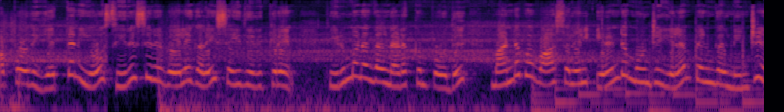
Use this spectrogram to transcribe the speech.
அப்போது எத்தனையோ சிறு சிறு வேலைகளை செய்திருக்கிறேன். திருமணங்கள் நடக்கும் போது மண்டப வாசலில் இரண்டு மூன்று இளம் பெண்கள் நின்று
